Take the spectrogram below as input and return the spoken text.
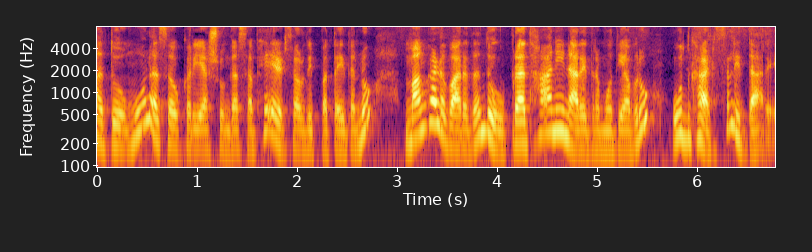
ಮತ್ತು ಮೂಲಸೌಕರ್ಯ ಶೃಂಗಸಭೆ ಎರಡ್ ಸಾವಿರದ ಇಪ್ಪತ್ತೈದನ್ನು ಮಂಗಳವಾರದಂದು ಪ್ರಧಾನಿ ನರೇಂದ್ರ ಮೋದಿ ಅವರು ಉದ್ಘಾಟಿಸಲಿದ್ದಾರೆ.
